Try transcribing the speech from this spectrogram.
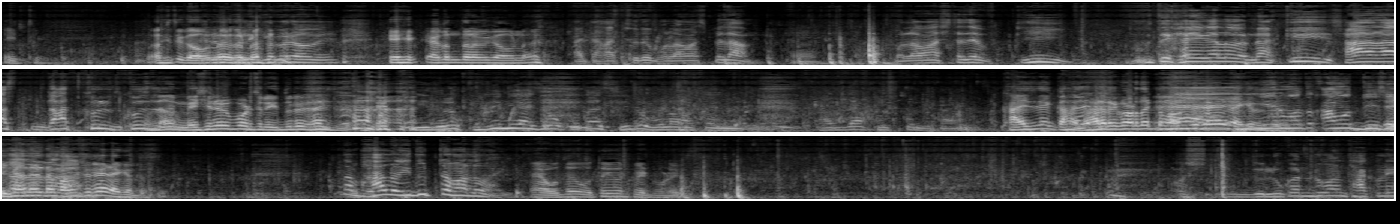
এই তো। আমি তো গাও না এখন। তো আমি গাও না। একটা হাত ছুঁড়ে ভোলা মাছ পেলাম। ভোলা মাছটা যে কি ভূতে খেয়ে গেল না কি সারা রাত রাত খুল খুঁজলাম। মেশিনের উপর ছিল ইঁদুরে খাইছে। ইঁদুরে খুঁজে নিয়ে কোথায় ছিল খুঁজ করলি না। খাইছে ঘাড়ের করতে একটা মাংস খাই রেখে হ্যাঁ, ইয়ের দিছে। মতো কামড় দিয়েছে এইখানে একটা মাংস খাই রেখে দিছে। না ভালো ইঁদুরটা ভালো ভাই। হ্যাঁ ওতে ওতেই ওর পেট ভরে গেছে। লুকান টুকান থাকলে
